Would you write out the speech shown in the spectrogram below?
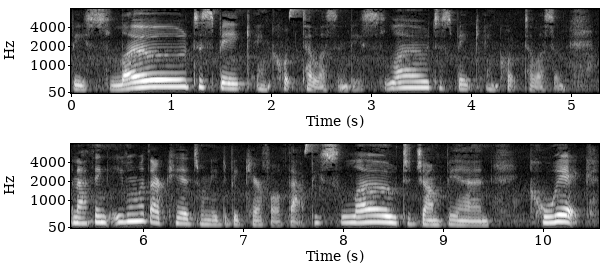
be slow to speak and quick to listen. Be slow to speak and quick to listen. And I think even with our kids, we need to be careful of that. Be slow to jump in, quick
